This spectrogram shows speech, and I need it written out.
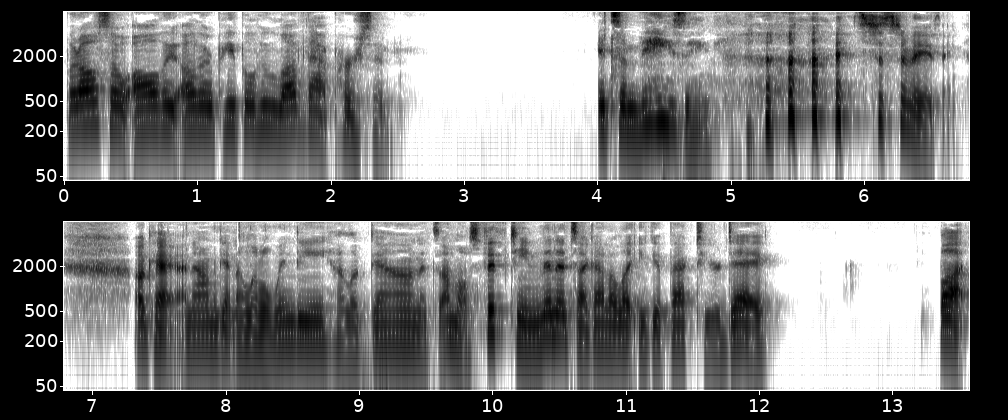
but also all the other people who love that person. It's amazing. it's just amazing. Okay, now I'm getting a little windy. I look down. It's almost 15 minutes. I got to let you get back to your day. But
